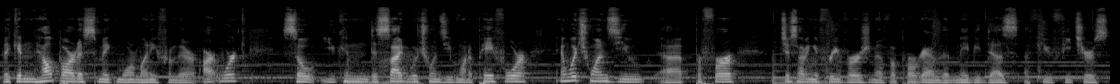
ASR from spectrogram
They can help artists make more money from their artwork, so you can decide which ones you want to pay for and which ones you uh, prefer just having a free version of a program that maybe does a few features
